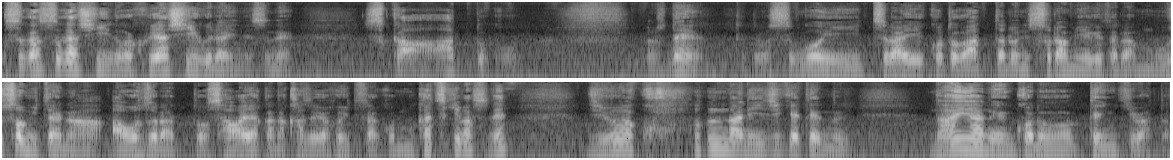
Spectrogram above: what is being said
すがすがしいのが悔しいぐらいにですねスカーッとこうねすごい辛いことがあったのに空見上げたらもう嘘みたいな青空と爽やかな風が吹いてたらこうムカつきますね。自分はこんなにいじけてんのになんやねんこの天気はと。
